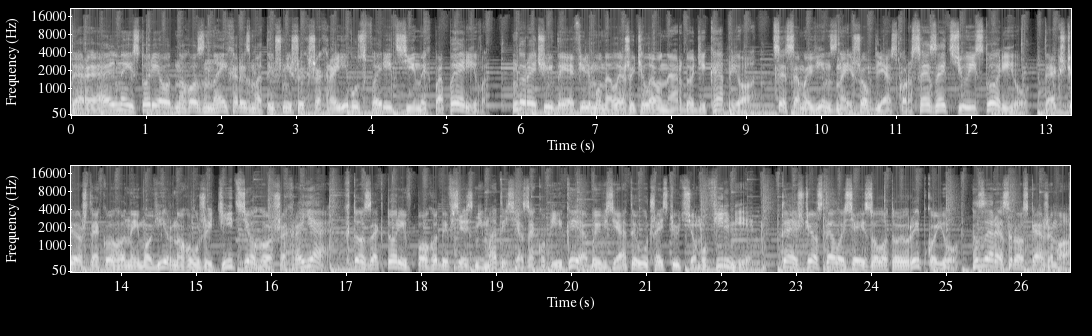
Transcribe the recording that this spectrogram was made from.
та реальна історія одного з найхаризматичніших шахраїв у сфері цінних паперів. До речі, ідея фільму належить Леонардо Ді Капріо. Це саме він знайшов для Скорсезе цю історію. Так що ж такого неймовірного у житті цього шахрая? Хто з акторів погодився зніматися за копійки, аби взяти участь у цьому фільмі? Та що сталося із золотою рибкою? Зараз розкажемо.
